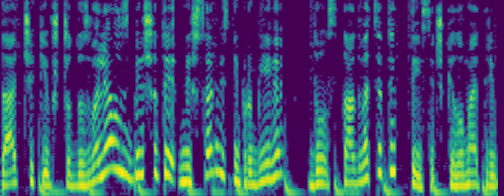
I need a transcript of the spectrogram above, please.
датчиків, що дозволяли збільшити міжсервісні пробіги до 120 тисяч кілометрів.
